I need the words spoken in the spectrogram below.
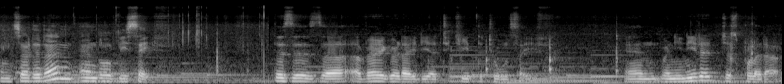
Insert it in and it'll be safe. This is a, a very good idea to keep the tool safe. And when you need it just pull it out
